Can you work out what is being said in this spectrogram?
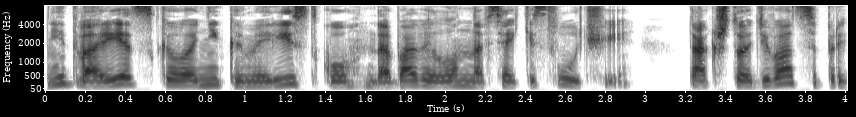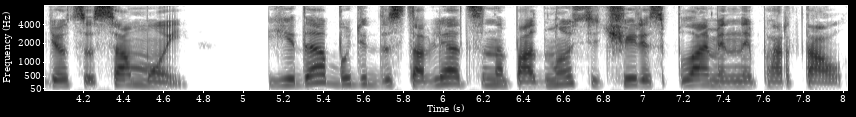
Ни дворецкого, ни камеристку, добавил он на всякий случай. Так что одеваться придется самой. Еда будет доставляться на подносе через пламенный портал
